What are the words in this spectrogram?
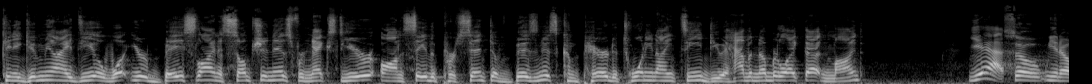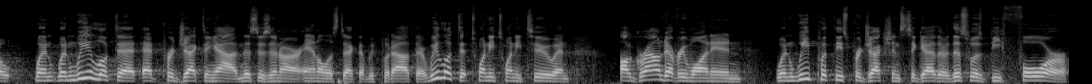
can you give me an idea what your baseline assumption is for next year on, say, the percent of business compared to 2019? Do you have a number like that in mind? Yeah, so you know, when, when we looked at, at projecting out, and this is in our analyst deck that we've put out there, we looked at 2022, and I'll ground everyone in when we put these projections together, this was before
